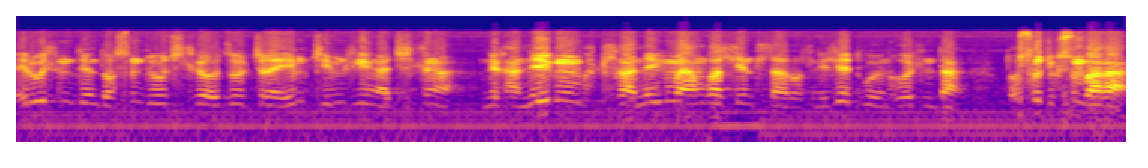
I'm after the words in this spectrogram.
эрүүл мэндийн тусламж үйлчилгээ үзүүлж байгаа эмч эмнэлгийн ажилтнынхаа нийгмийн баталгаа, нийгмийн хамгааллын талаар бол нэлээдгүй энэ хуулиндаа тусгаж өгсөн байгаа.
